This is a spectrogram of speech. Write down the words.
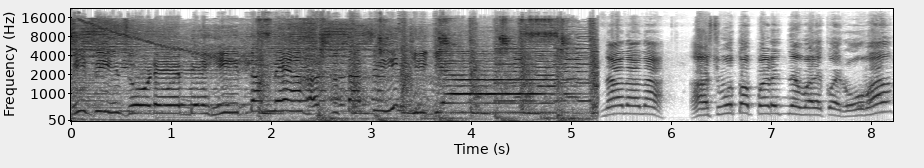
બીજી જોડે બેહી તમે હસતા શીખી ગયા. ના ના ના. હસવું તો પડે જ ને વળે કોઈ રોવા.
